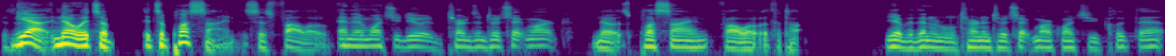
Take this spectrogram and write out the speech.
Is that- yeah, no, it's a it's a plus sign. It says follow. And then once you do it, it turns into a check mark. No, it's plus sign follow at the top. Yeah, but then it'll turn into a check mark once you click that.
